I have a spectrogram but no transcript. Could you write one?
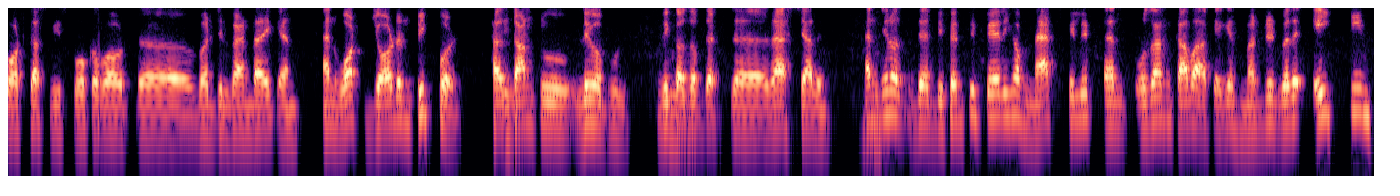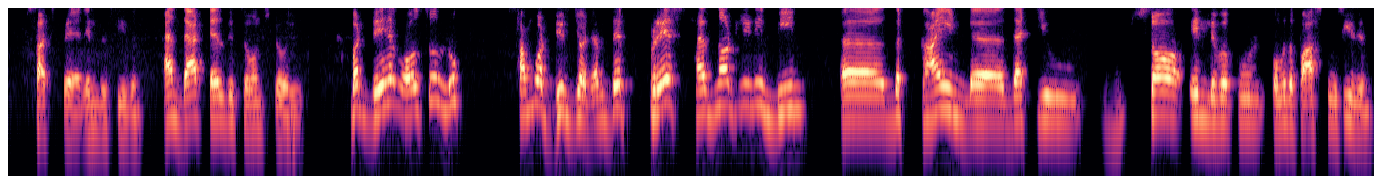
podcast, we spoke about uh, Virgil van Dijk and, and what Jordan Pickford has mm. done to Liverpool because mm. of that uh, rash challenge. And, you know, the defensive pairing of Nat Phillip and Ozan Kabak against Madrid were the 18th such pair in the season. And that tells its own story. But they have also looked somewhat disjointed. I mean, their press has not really been uh, the kind uh, that you saw in Liverpool over the past two seasons.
